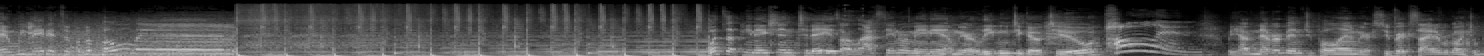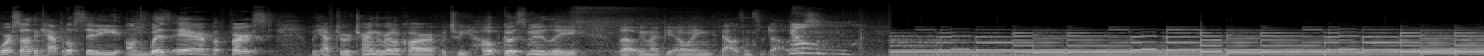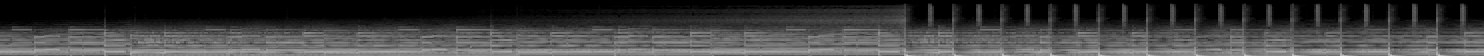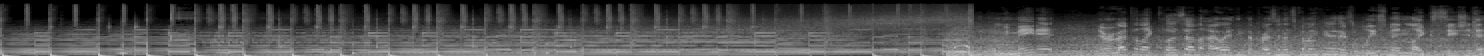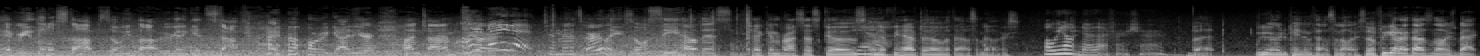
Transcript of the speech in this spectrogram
And we made it to P -P Poland! What's up P Nation? Today is our last day in Romania and we are leaving to go to Poland! We have never been to Poland. We are super excited. We're going to Warsaw, the capital city on Wizz Air, but first we have to return the rental car, which we hope goes smoothly, but we might be owing thousands of dollars. No. Like close down the highway. I think the president's coming through. There's policemen like stationed at every little stop. So we thought we were gonna get stopped right before we got here on time. But we I are made it! 10 minutes early. So we'll see how this check-in process goes Yeah. and if we have to owe a thousand dollars. Well, we don't know that for sure. But we already paid them a thousand dollars. So if we get our thousand dollars back,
